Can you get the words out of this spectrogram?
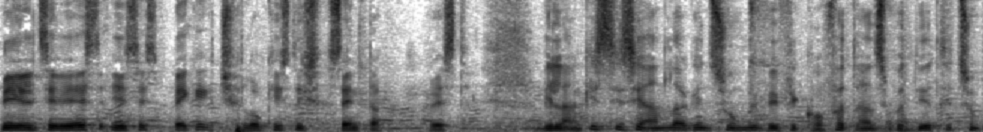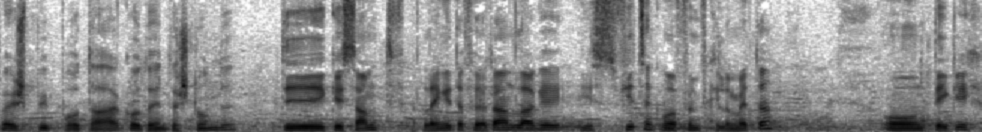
BLCWS ist das Package Logistics Center West. Wie lang ist diese Anlage in Summe? Wie viele Koffer transportiert die zum Beispiel pro Tag oder in der Stunde? Die Gesamtlänge der Förderanlage ist 14,5 Kilometer und täglich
